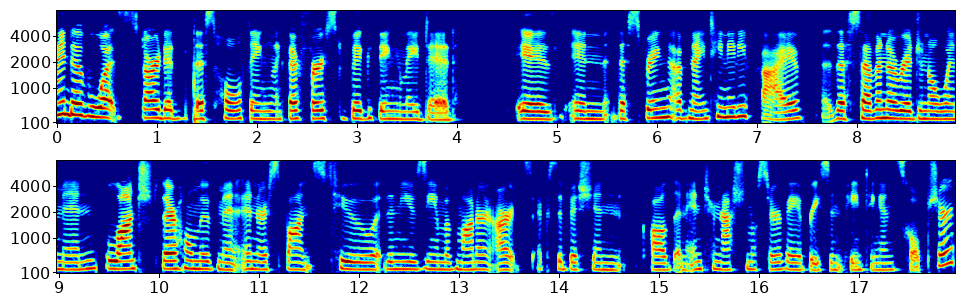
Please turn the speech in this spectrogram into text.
kind of what started this whole thing, like their first big thing they did is in the spring of 1985, the seven original women launched their whole movement in response to the Museum of Modern Art's exhibition called an International Survey of Recent Painting and Sculpture.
